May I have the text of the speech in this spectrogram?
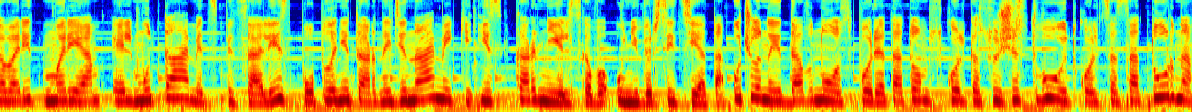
говорит Мариам Эль-Мутамид, специалист по планетарной динамике из Корнельского университета. Ученые давно спорят о том, сколько существуют кольца Сатурна,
